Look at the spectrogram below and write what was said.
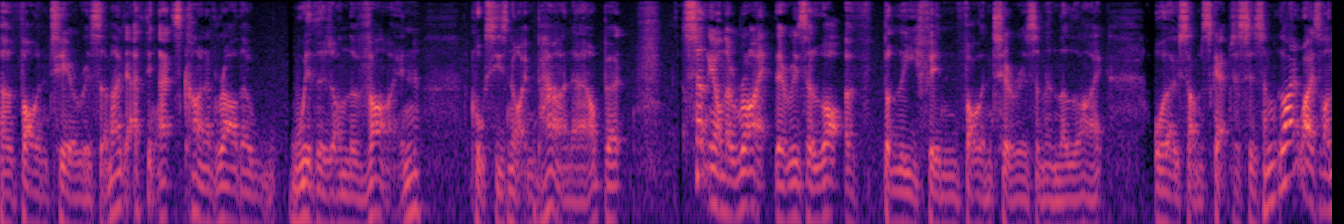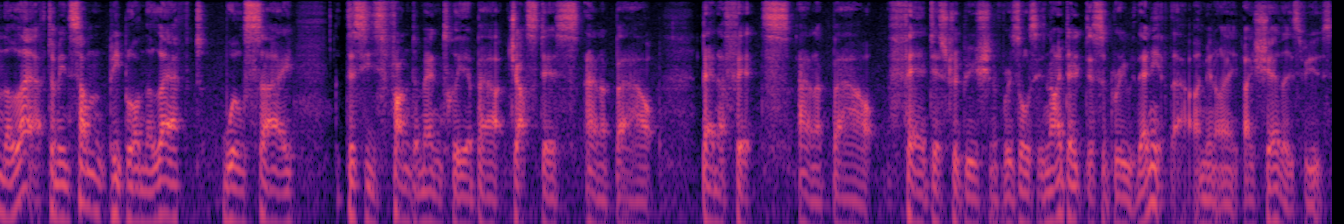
uh, volunteerism. I, I think that's kind of rather withered on the vine. Of course, he's not in power now, but certainly on the right, there is a lot of belief in volunteerism and the like, although some skepticism. Likewise, on the left, I mean, some people on the left will say this is fundamentally about justice and about benefits and about fair distribution of resources. And I don't disagree with any of that. I mean, I, I share those views.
